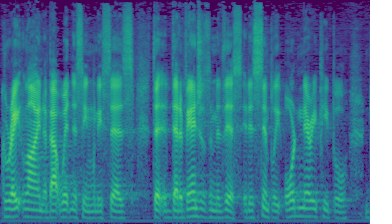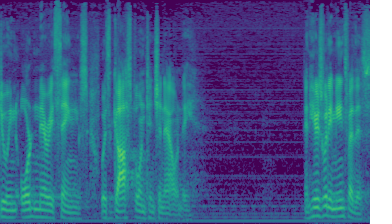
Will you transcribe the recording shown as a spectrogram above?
great line about witnessing when he says that, that evangelism is this it is simply ordinary people doing ordinary things with gospel intentionality. And here's what he means by this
